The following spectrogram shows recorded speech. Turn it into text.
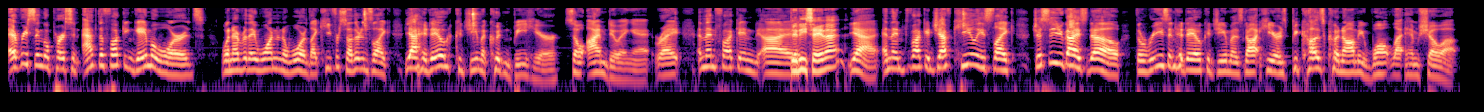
Every single person at the fucking Game Awards, whenever they won an award, like Kiefer Sutherland's like, yeah, Hideo Kojima couldn't be here, so I'm doing it, right? And then fucking uh, Did he say that? yeah, and then fucking Geoff Keighley's like, just so you guys know, the reason Hideo Kojima is not here is because Konami won't let him show up.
